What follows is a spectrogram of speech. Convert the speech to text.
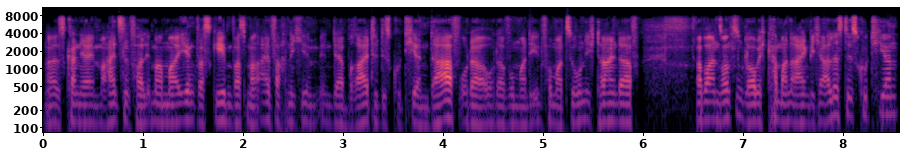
Es kann ja im Einzelfall immer mal irgendwas geben, was man einfach nicht in, in der Breite diskutieren darf oder, oder wo man die Information nicht teilen darf. Aber ansonsten, glaube ich, kann man eigentlich alles diskutieren.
